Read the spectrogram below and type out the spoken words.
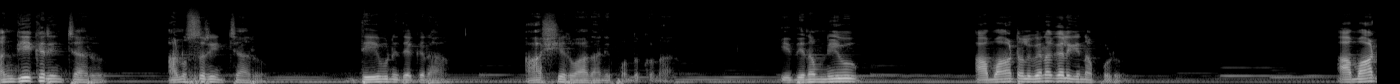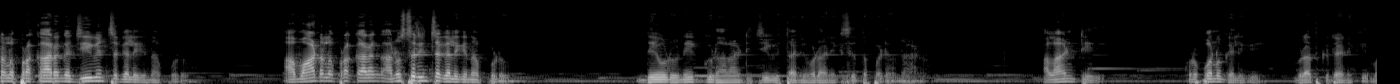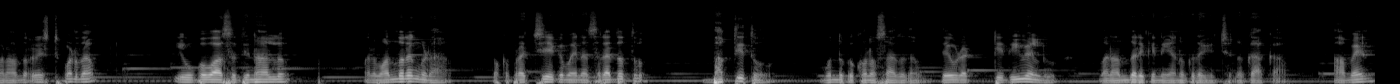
అంగీకరించారు అనుసరించారు దేవుని దగ్గర ఆశీర్వాదాన్ని పొందుకున్నారు. ఈ దినం నీవు ఆ మాటలు వినగలిగినప్పుడు ఆ మాటల ప్రకారంగా జీవించగలిగినప్పుడు ఆ మాటల ప్రకారంగా అనుసరించగలిగినప్పుడు దేవుడు నీకు కూడా అలాంటి జీవితాన్ని ఇవ్వడానికి సిద్ధపడి ఉన్నాడు. అలాంటి కృపను కలిగి బ్రతకడానికి మనం అందరం ఇష్టపడదాం. ఈ ఉపవాస దినాల్లో మనం అందరం కూడా ఒక ప్రత్యేకమైన శ్రద్ధతో భక్తితో ముందుకు కొనసాగుదాం. దేవుడట్టి దీవెనలు మనందరికీ అనుగ్రహించును గాక ఆమెన్.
